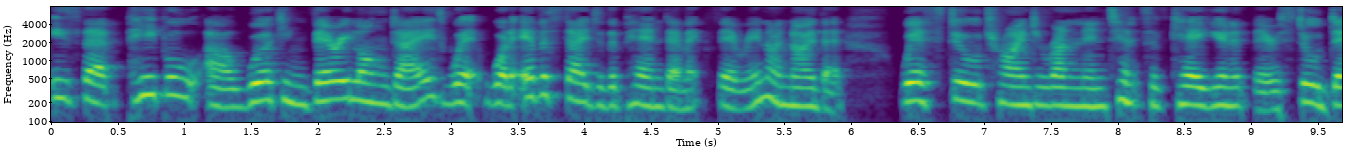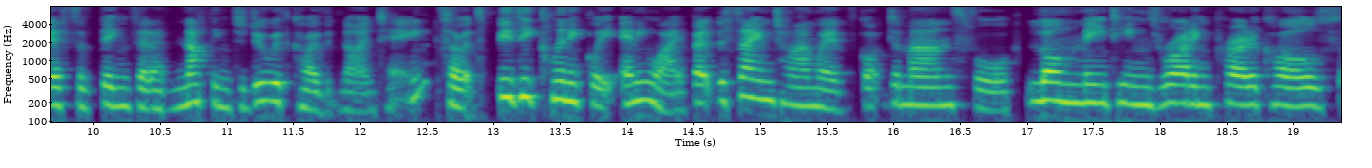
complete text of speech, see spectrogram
is that people are working very long days, whatever stage of the pandemic they're in. I know that we're still trying to run an intensive care unit. There are still deaths of things that have nothing to do with COVID 19. So it's busy clinically anyway. But at the same time, we've got demands for long meetings, writing protocols,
